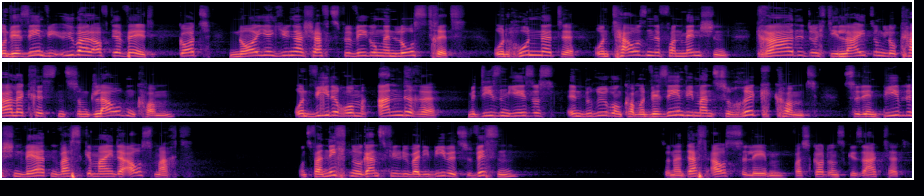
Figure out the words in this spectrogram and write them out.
Und wir sehen, wie überall auf der Welt Gott neue Jüngerschaftsbewegungen lostritt und Hunderte und Tausende von Menschen gerade durch die Leitung lokaler Christen zum Glauben kommen und wiederum andere mit diesem Jesus in Berührung kommen. Und wir sehen, wie man zurückkommt zu den biblischen Werten, was Gemeinde ausmacht. Und zwar nicht nur ganz viel über die Bibel zu wissen, sondern das auszuleben, was Gott uns gesagt hat.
